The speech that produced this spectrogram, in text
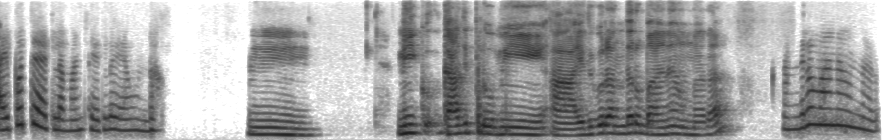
అయిపోతాయి అట్లా మన చేతిలో ఏముండవు. నీకు కాదు ఇప్పుడు మీ ఆ ఐదుగురు అందరూ బాగానే ఉన్నారా? అందరూ బాగానే ఉన్నారు.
